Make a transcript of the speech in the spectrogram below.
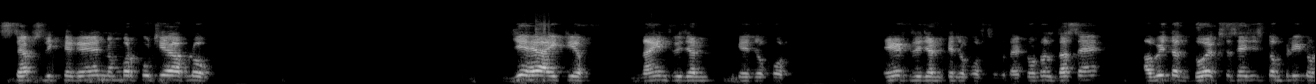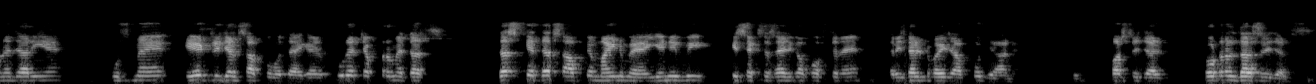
स्टेप्स लिखे गए हैं नंबर पूछिए आप लोग। ये है आईटीएफ नाइन्थ रिज़ल्ट के जो कोर्स एट्थ रिज़ल्ट के जो कोर्स बताए। टोटल दस हैं। अभी तक दो एक्सरसाइजेस कंप्लीट होने जा रही हैं। उसमें एट रिजल्ट्स आपको बताए गए, पूरे चैप्टर में दस। दस के दस आपके माइंड में है, ये नहीं भी किस एक्सरसाइज का क्वेश्चन है रिज़ल्ट वाइज आपको ध्यान है। फ़र्स्ट रिज़ल्ट टोटल दस रिज़ल्ट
